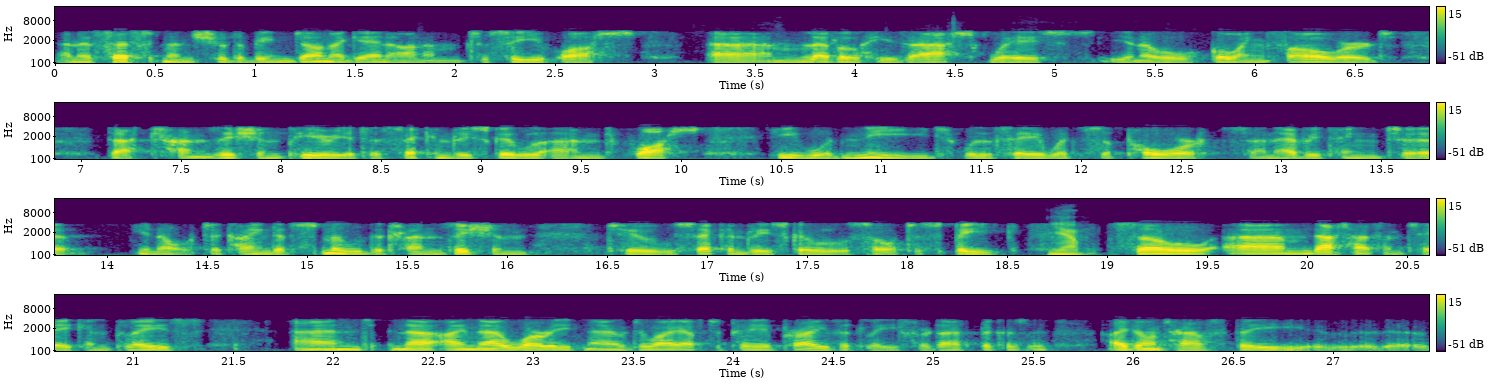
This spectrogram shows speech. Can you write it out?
an assessment should have been done again on him to see what um, level he's at with, you know, going forward that transition period to secondary school and what he would need, we'll say, with supports and everything to, you know, to kind of smooth the transition to secondary school, so to speak. Yeah. So um, that hasn't taken place. And now I'm now worried. Now, do I have to pay privately for that because I don't have the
